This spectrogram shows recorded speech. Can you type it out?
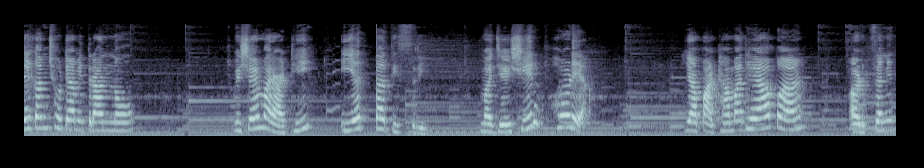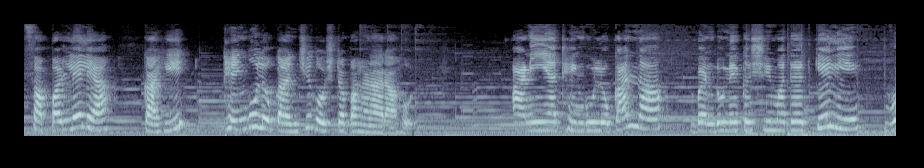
वेलकम छोट्या मित्रांनो. विषय मराठी इयत्ता तिसरी मजेशीर होड्या. या पाठामध्ये आपण अडचणीत सापडलेल्या काही ठेंगू लोकांची गोष्ट पाहणार आहोत. आणि या ठेंगू लोकांना बंडूने कशी मदत केली व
